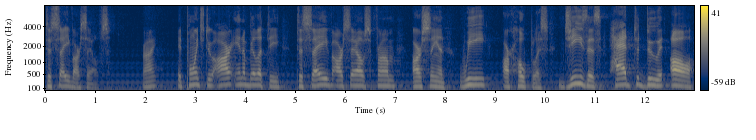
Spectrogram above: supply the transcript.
to save ourselves, right? It points to our inability to save ourselves from our sin. We are hopeless. Jesus had to do it all,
